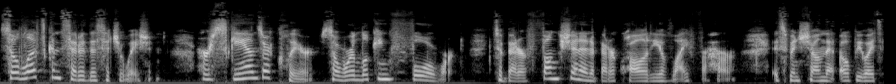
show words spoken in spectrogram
So let's consider the situation. Her scans are clear, so we're looking forward to better function and a better quality of life for her. It's been shown that opioids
